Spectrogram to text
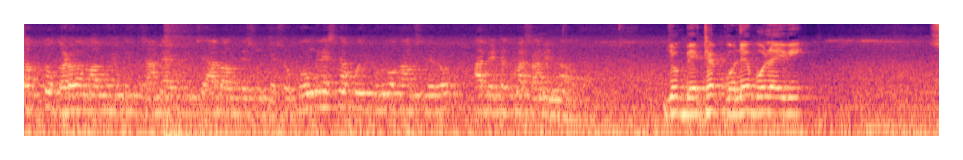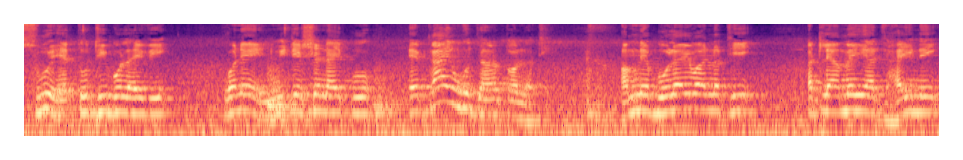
તકતો ઘડવામાં આવ્યો તેવું સામે આવ્યું છે. આ બાબતે શું કહેશો? કોંગ્રેસના કોઈ પૂર્વ કાઉન્સિલરો આ બેઠકમાં સામેલ ન હતા. જો બેઠક કોને બોલાવી? શું હેતુથી બોલાવી, કોને ઇન્વિટેશન આપ્યું, એ કાંઈ હું જાણતો નથી. અમને બોલાવ્યા નથી, એટલે અમે અહીંયા જાય નહીં.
